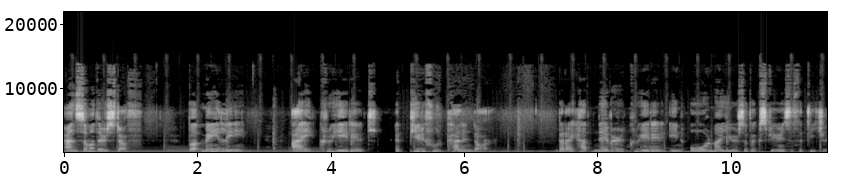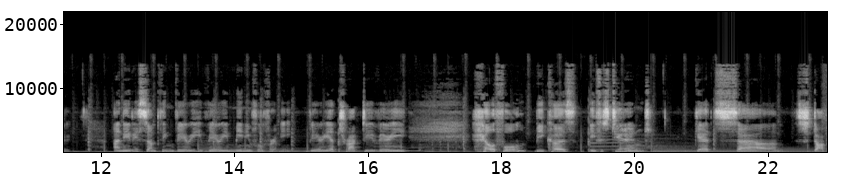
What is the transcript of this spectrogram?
and some other stuff. But mainly, I created a beautiful calendar that I had never created in all my years of experience as a teacher. And it is something very, very meaningful for me, very attractive, very helpful because if a student gets uh, stuck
